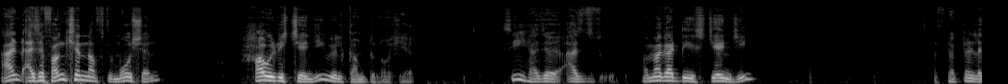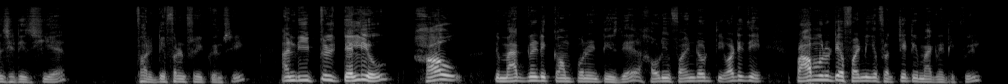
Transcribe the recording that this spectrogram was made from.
and as a function of the motion, how it is changing we will come to know here. See as, a, as omega t is changing, spectral density is here for a different frequency and it will tell you how the magnetic component is there. How do you find out the, what is the probability of finding a fluctuating magnetic field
